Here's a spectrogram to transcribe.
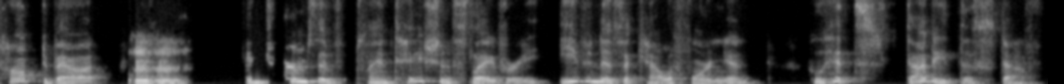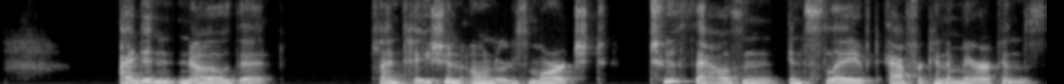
talked about. Mm-hmm. In terms of plantation slavery, even as a Californian who had studied this stuff, I didn't know that plantation owners marched 2,000 enslaved African Americans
